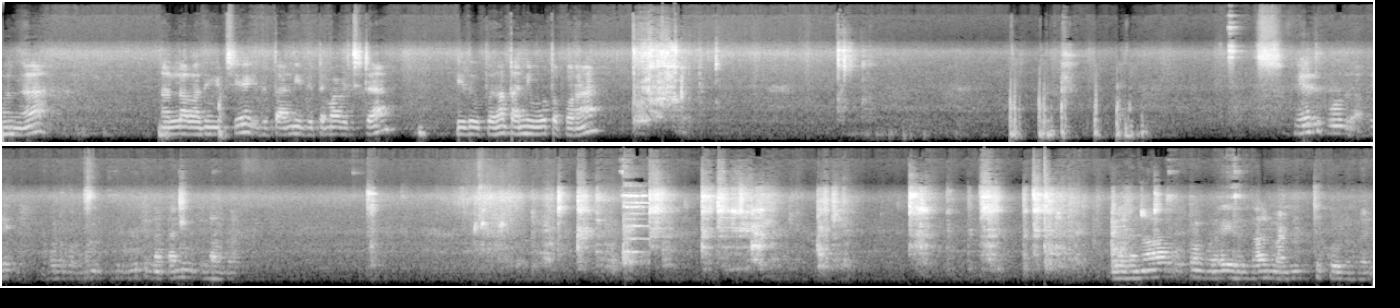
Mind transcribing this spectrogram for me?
பாருங்க. நல்லா வதங்கிச்சு இது தண்ணி திட்டமாக வச்சுட்டேன். இது இப்போ தான் தண்ணி ஊற்ற போகிறேன் ஏற்று போகுது. அப்படியே போட்டு கொண்டு இது ஊற்றினா தண்ணி ஊற்றினாங்க எதனா குற்றம் குறை இருந்தால் மன்னித்துக் கொள்ளுங்கள்.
